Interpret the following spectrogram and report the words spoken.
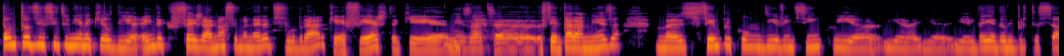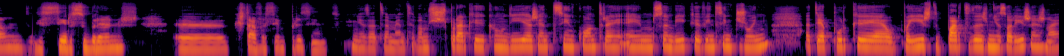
estão todos em sintonia naquele dia, ainda que seja a nossa maneira de celebrar, que é a festa, que é uh, sentar à mesa, mas sempre com o dia 25 e a, e a, e a, e a ideia da libertação, de ser soberanos uh, que estava sempre presente. Exatamente. Vamos esperar que, que um dia a gente se encontre em Moçambique, a 25 de junho, até porque é o país de parte das minhas origens, não é?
